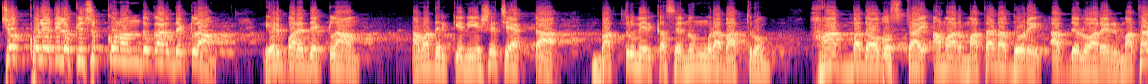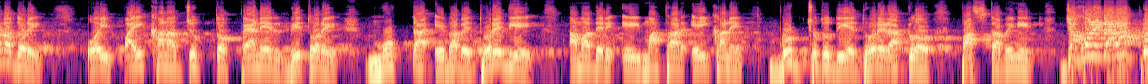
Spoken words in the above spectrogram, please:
চোখ খুলে দিল, কিছুক্ষণ অন্ধকার দেখলাম। এরপরে দেখলাম, আমাদেরকে নিয়ে এসেছে একটা বাথরুমের কাছে নোংরা বাথরুম। হাত বাঁধা অবস্থায় আমার মাথাটা ধরে আর দেলোয়ারের মাথাটা ধরে ওই পায়খানা যুক্ত প্যানের ভিতরে মুখটা এভাবে ধরে দিয়ে আমাদের এই মাথার এইখানে বুট জুতো দিয়ে ধরে রাখল পাঁচটা মিনিট। যখন এটা রাখল,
